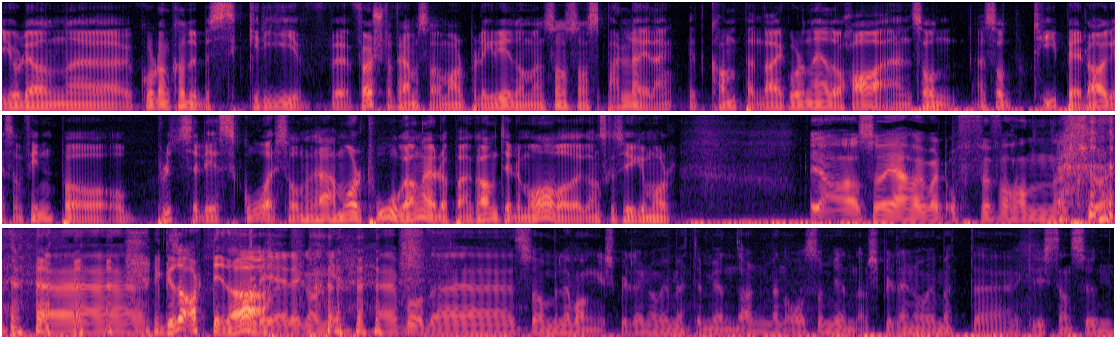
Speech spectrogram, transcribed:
Julian, eh, hvordan kan du beskrive først og fremst Amal Pellegrino, men sånn som han spiller i den kampen der, hvordan er det å ha en sånn, en sånn type i laget som finner på å, plutselig score sånne mål to ganger i løpet av en kamp? Til og med òg var det ganske syke mål. Ja, altså, jeg har jo vært offer for han sjøl. Eh, Ikke så artig, da. flere ganger. Eh, både eh, som Levanger-spiller når vi møtte Mjøndalen, men også som Mjøndalen-spiller når vi møtte Kristiansund.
